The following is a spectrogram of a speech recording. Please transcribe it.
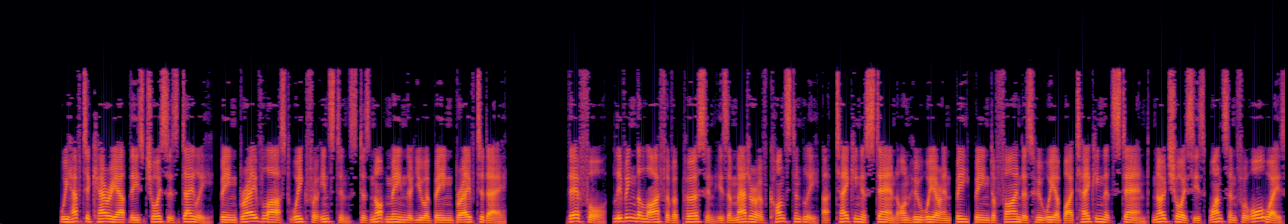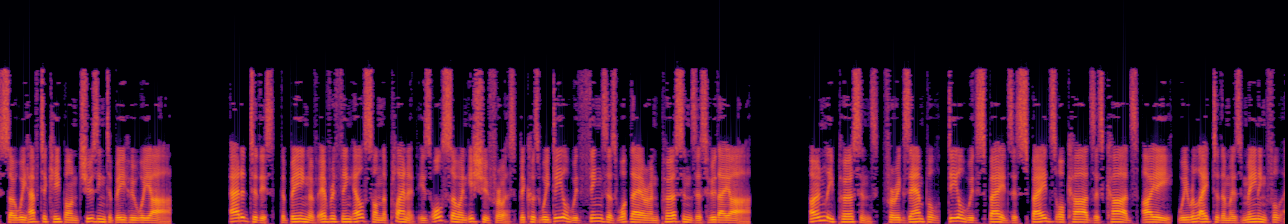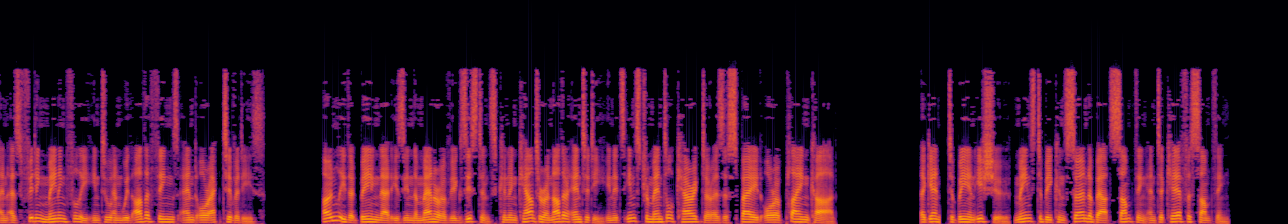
We have to carry out these choices daily. Being brave last week, for instance, does not mean that you are being brave today. Therefore, living the life of a person is a matter of constantly a taking a stand on who we are and b being defined as who we are by taking that stand no choice is once and for always so we have to keep on choosing to be who we are. Added to this, the being of everything else on the planet is also an issue for us because we deal with things as what they are and persons as who they are. Only persons, for example, deal with spades as spades or cards as cards i.e., we relate to them as meaningful and as fitting meaningfully into and with other things and or activities. Only that being that is in the manner of existence can encounter another entity in its instrumental character as a spade or a playing card. Again, to be an issue means to be concerned about something and to care for something.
